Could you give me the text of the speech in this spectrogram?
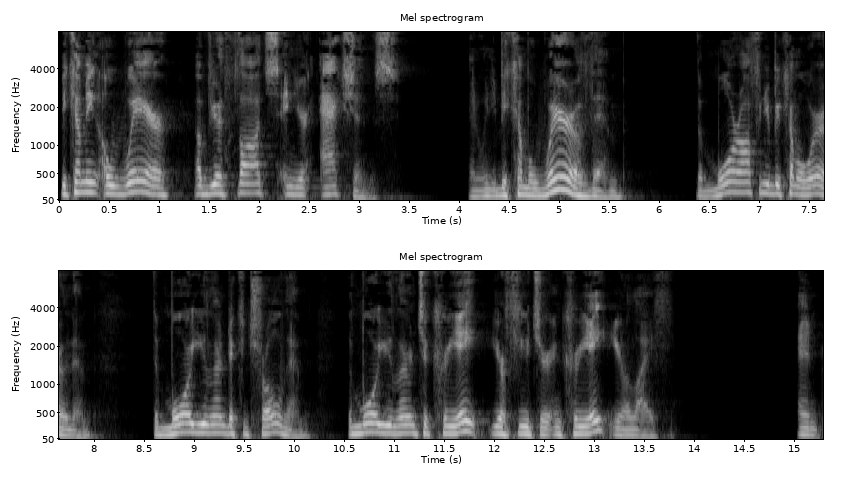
becoming aware of your thoughts and your actions. And when you become aware of them, the more often you become aware of them, the more you learn to control them, the more you learn to create your future and create your life. And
